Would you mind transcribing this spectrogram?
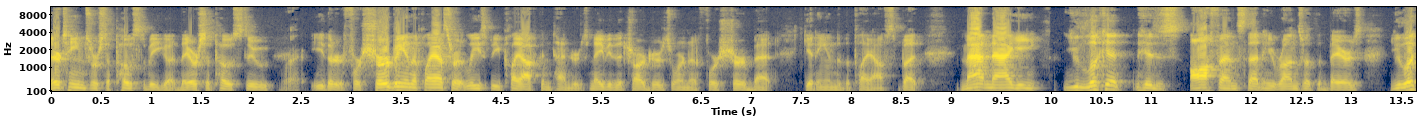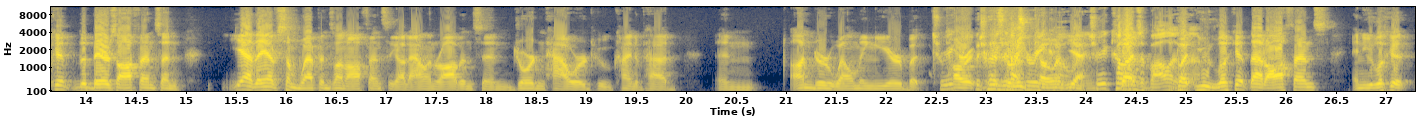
their teams were supposed to be good. They were supposed to Right. either for sure be in the playoffs or at least be playoff contenders. Maybe the Chargers weren't a for sure bet getting into the playoffs. But Matt Nagy, you look at his offense that he runs with the Bears, you look at the Bears offense and yeah, they have some weapons on offense. They got Allen Robinson, Jordan Howard, who kind of had an underwhelming year, but Tarik- Tarik, because of Tarik Tarik Cohen. yeah, Tarik Cohen's but, a baller, But though. you look at that offense, and you look at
